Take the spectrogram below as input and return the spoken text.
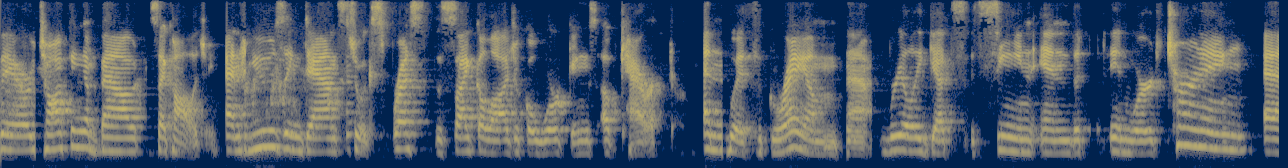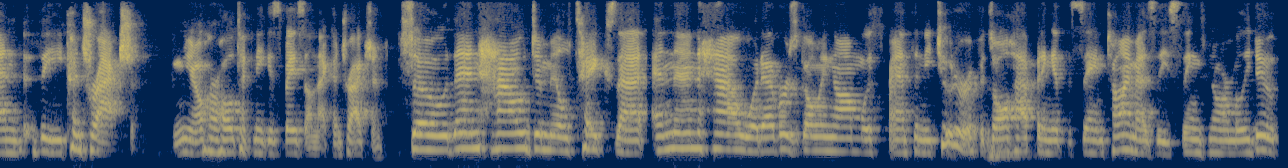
they're talking about psychology and using dance to express the psychological workings of character. And with Graham, that really gets seen in the inward turning and the contraction you know, her whole technique is based on that contraction. So then how DeMille takes that and then how whatever's going on with Anthony Tudor, if it's all happening at the same time as these things normally do,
